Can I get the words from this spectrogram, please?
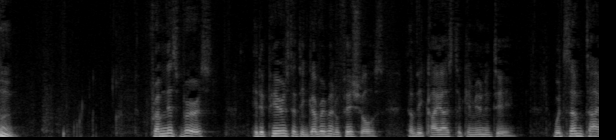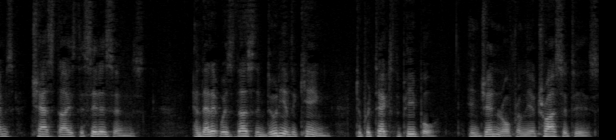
Hmm. From this verse, it appears that the government officials of the Kayastha community would sometimes chastise the citizens, and that it was thus the duty of the king to protect the people in general from the atrocities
